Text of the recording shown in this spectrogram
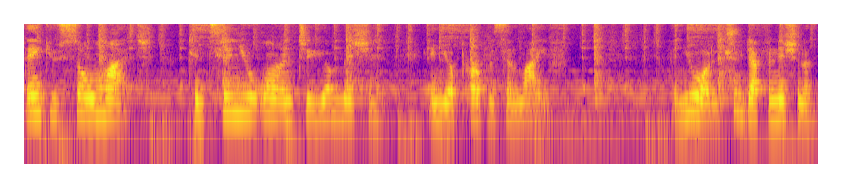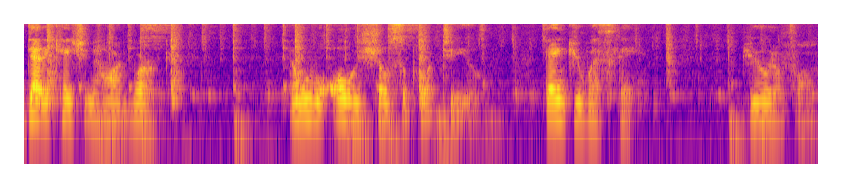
Thank you so much. Continue on to your mission and your purpose in life. And you are the true definition of dedication and hard work. And we will always show support to you. Thank you, Wesley. Beautiful.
